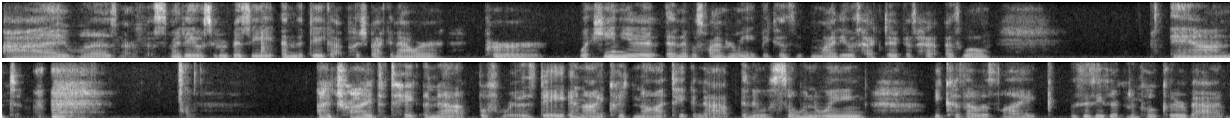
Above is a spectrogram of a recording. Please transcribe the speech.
I was nervous. My day was super busy, and the day got pushed back an hour per what he needed, and it was fine for me because my day was hectic as as well. And I tried to take a nap before this date and I could not take a nap. And it was so annoying because I was like, this is either going to go good or bad.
